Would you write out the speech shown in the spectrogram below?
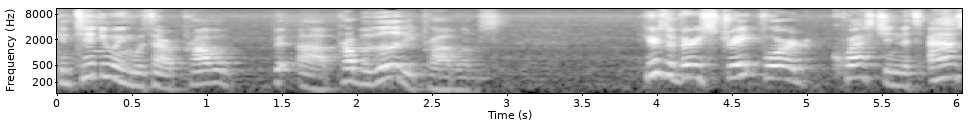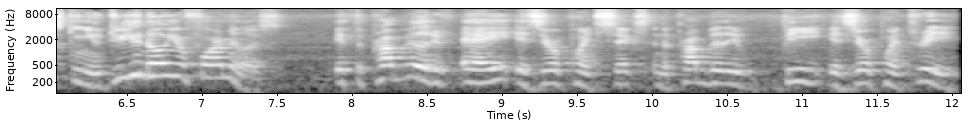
Continuing with our prob uh, probability problems, here's a very straightforward question that's asking you, do you know your formulas? If the probability of A is 0.6 and the probability of B is 0.3,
